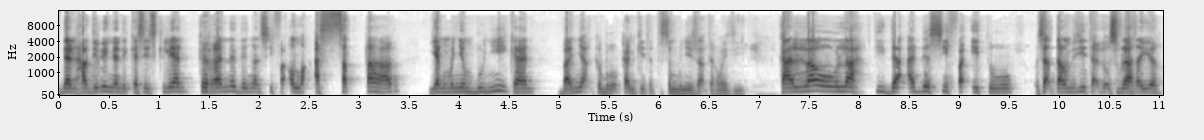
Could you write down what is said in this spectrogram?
Dan hadirin yang dikasih sekalian, kerana dengan sifat Allah As-Sattar yang menyembunyikan, banyak keburukan kita tersembunyi Ustaz Tarmizi. Kalaulah tidak ada sifat itu, Ustaz Tarmizi tak duduk sebelah saya.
